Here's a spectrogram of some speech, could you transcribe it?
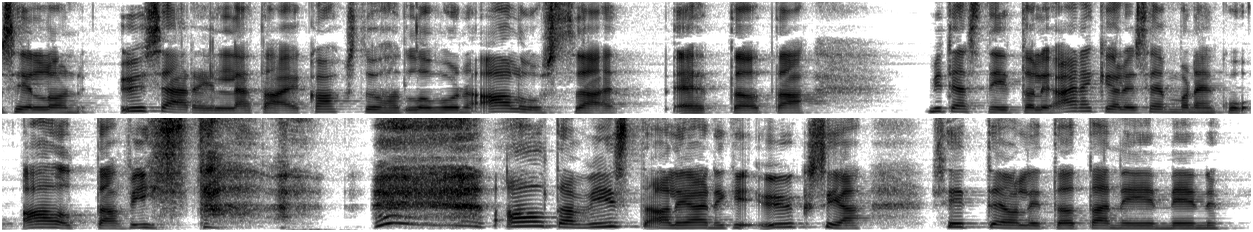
silloin Ysärillä tai 2000-luvun alussa, että et, tota, mitäs niitä oli, ainakin oli semmoinen kuin Alta Vista, Alta Vista oli ainakin yksi ja sitten oli tota niin, niin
